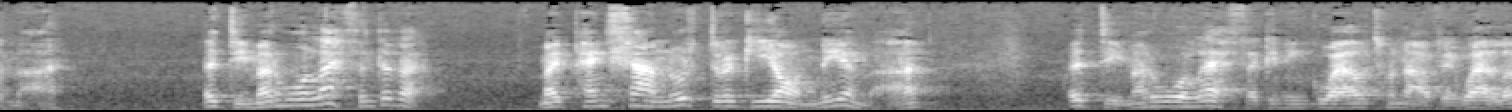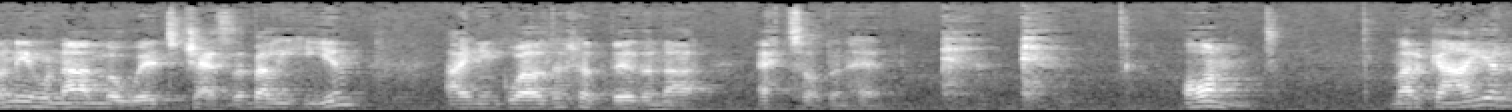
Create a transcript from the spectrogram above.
yma ydy marwolaeth yn dyfa. Mae pen llanw'r drygioni yma ydy marwolaeth ac ni'n gweld hwnna fe. Welon ni hwnna ym mywyd Jezebel ei hun a ni'n gweld y rhybydd yna eto fan hyn. Ond, mae'r gair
